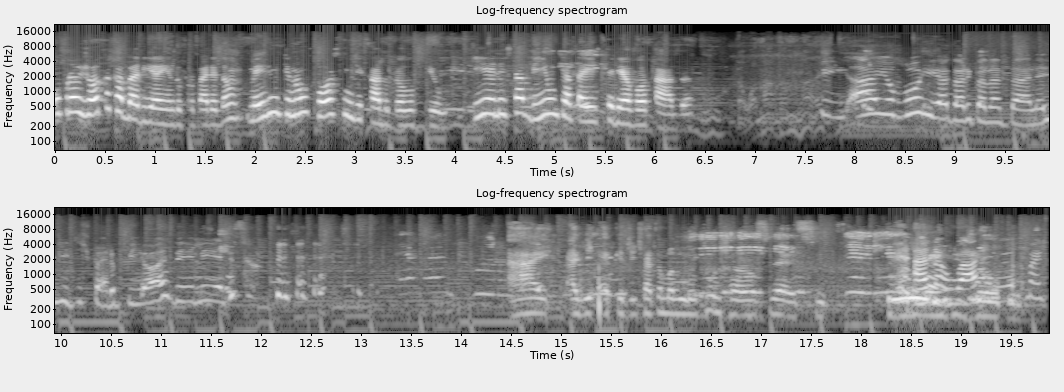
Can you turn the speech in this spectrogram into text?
o Projota acabaria indo pro paredão, mesmo que não fosse indicado pelo Fiuk. E eles sabiam que a Thaís seria votada. Sim. Ai, eu morri agora com a Natália. A gente espera o pior dele e ele Ai, é que a gente vai tomando muito ranço, né? Esse, ah, não, o Arthur, mas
